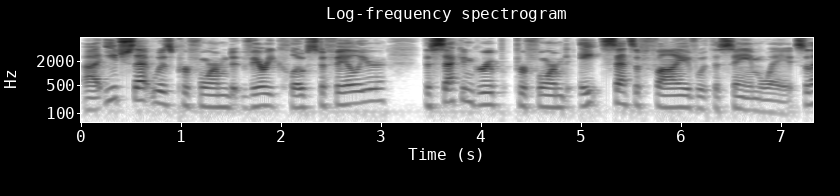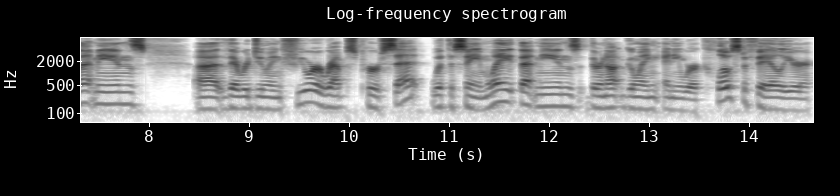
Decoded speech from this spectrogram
uh, each set was performed very close to failure. The second group performed eight sets of five with the same weight. So that means uh, they were doing fewer reps per set with the same weight. That means they're not going anywhere close to failure,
